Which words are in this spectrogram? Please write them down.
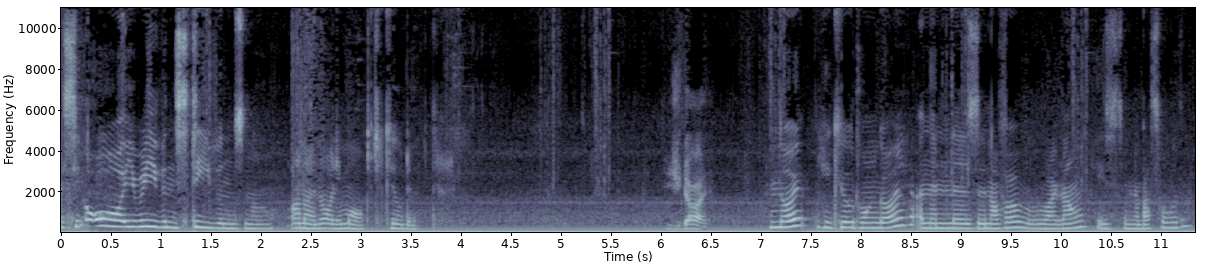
Oh, see. Oh, you're even Stevens now. Oh no, not anymore, 'cause you killed him. Did you die? No, he killed one guy, and then there's another right now. He's in a battle with him.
